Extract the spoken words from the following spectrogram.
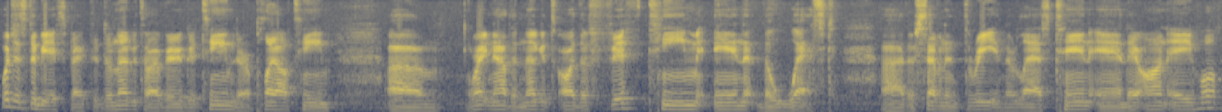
which is to be expected. The Nuggets are a very good team. They're a playoff team. Um, right now, the Nuggets are the fifth team in the West. Uh, they're seven and three in their last ten, and they're on a well,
